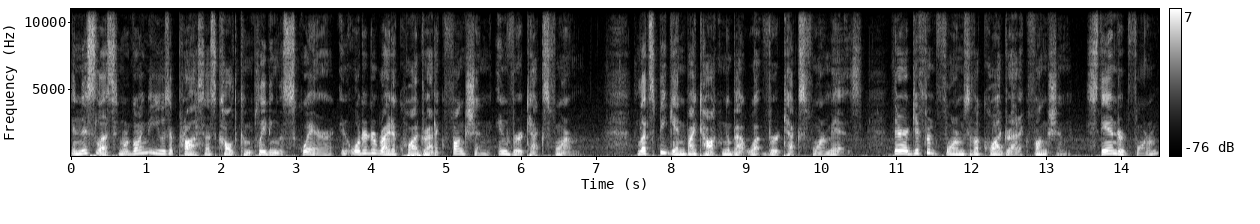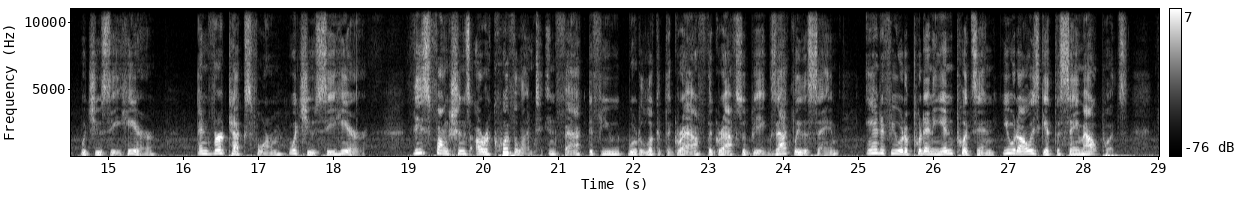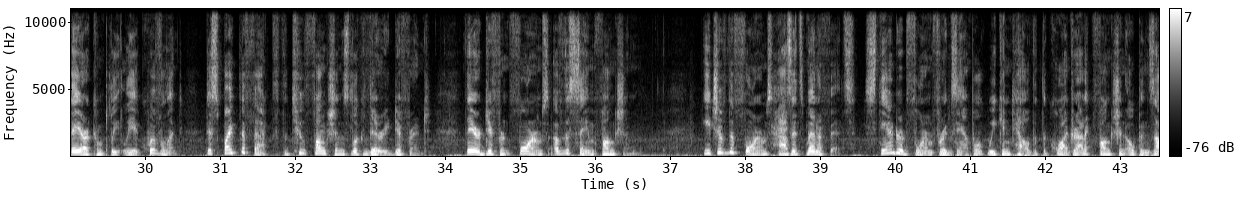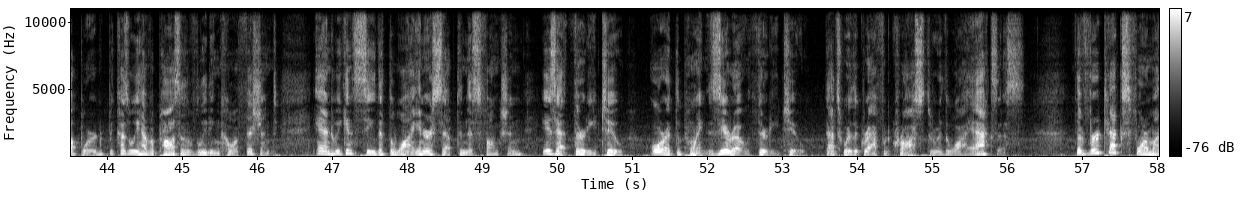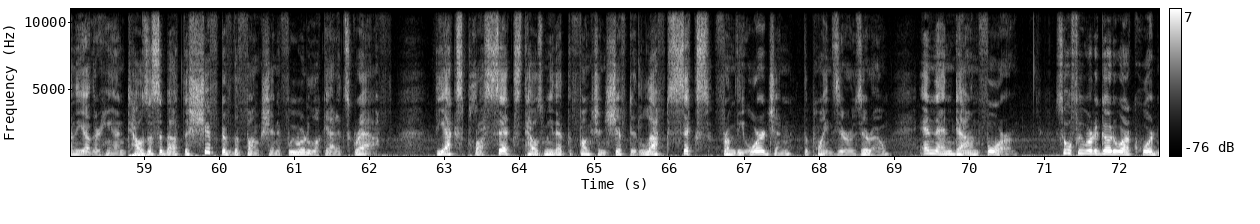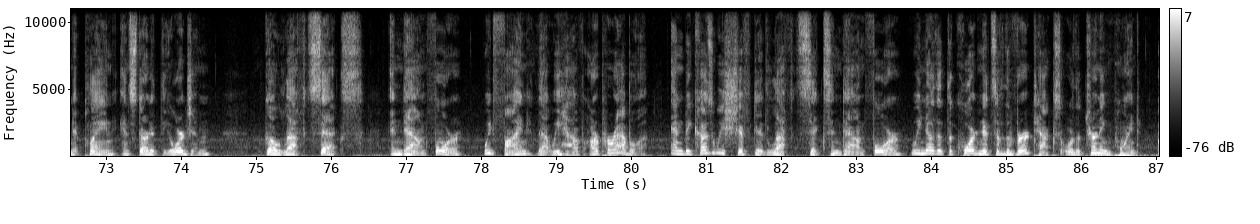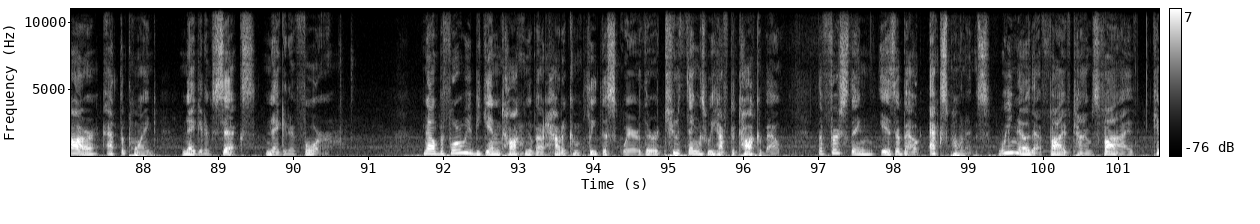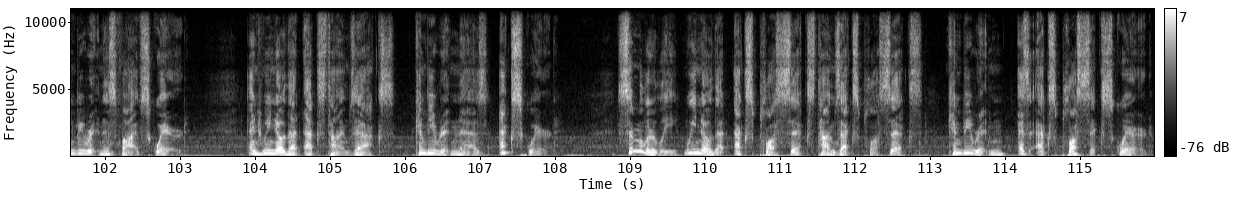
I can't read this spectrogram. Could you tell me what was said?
In this lesson, we're going to use a process called completing the square in order to write a quadratic function in vertex form. Let's begin by talking about what vertex form is. There are different forms of a quadratic function. Standard form, which you see here, and vertex form, which you see here. These functions are equivalent. In fact, if you were to look at the graph, the graphs would be exactly the same, and if you were to put any inputs in, you would always get the same outputs they are completely equivalent, despite the fact that the two functions look very different. They are different forms of the same function. Each of the forms has its benefits. Standard form, for example, we can tell that the quadratic function opens upward because we have a positive leading coefficient, and we can see that the y-intercept in this function is at 32, or at the point 0, 32. That's where the graph would cross through the y-axis. The vertex form, on the other hand, tells us about the shift of the function if we were to look at its graph. The x plus 6 tells me that the function shifted left 6 from the origin, the point 0, 0, and then down 4. So if we were to go to our coordinate plane and start at the origin, go left 6, and down 4, we'd find that we have our parabola. And because we shifted left 6 and down 4, we know that the coordinates of the vertex, or the turning point, are at the point negative 6, negative 4. Now, before we begin talking about how to complete the square, there are two things we have to talk about. The first thing is about exponents. We know that 5 times 5 can be written as 5 squared. And we know that x times x can be written as x squared. Similarly, we know that x plus 6 times x plus 6 can be written as x plus 6 squared.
